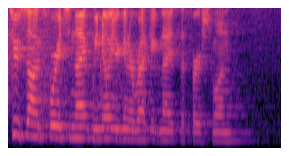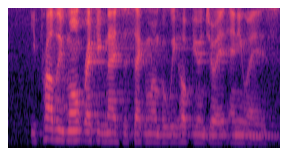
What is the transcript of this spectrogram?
Two songs for you tonight. We know you're going to recognize the first one. You probably won't recognize the second one, but we hope you enjoy it anyways.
